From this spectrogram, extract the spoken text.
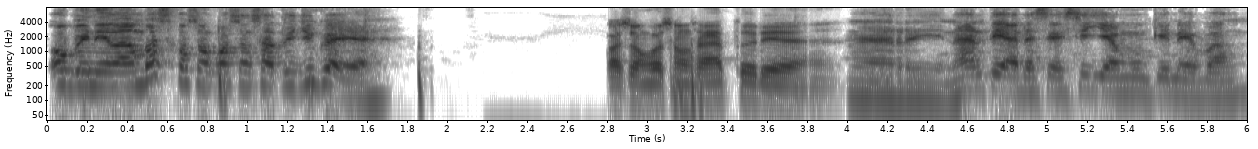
Oh, Benny Lambas 001 juga ya? 001 dia. Ngeri. Nanti ada sesinya mungkin ya, Bang.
